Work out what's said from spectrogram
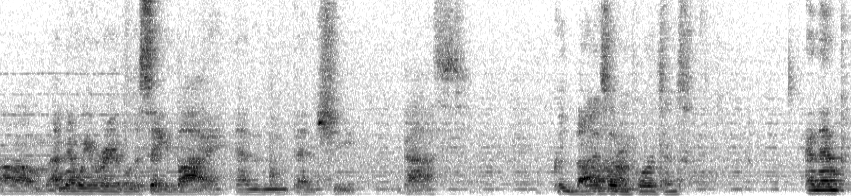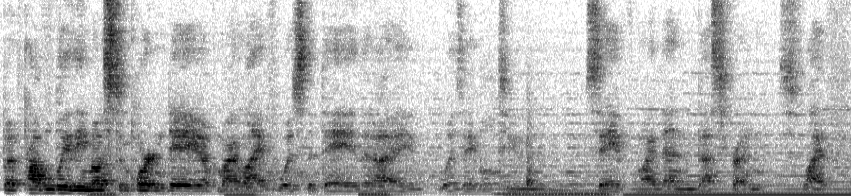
Um, and then we were able to say goodbye, and then she passed. Goodbyes are important. And then, but probably the most important day of my life was the day that I was able to save my then best friend's life.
